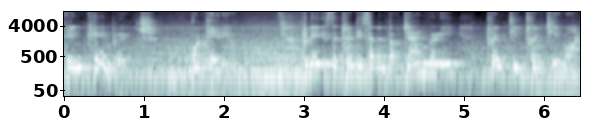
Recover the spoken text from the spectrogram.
in Cambridge, Ontario. Today is the 27th of January 2021.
